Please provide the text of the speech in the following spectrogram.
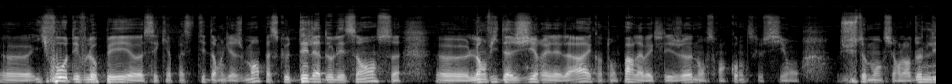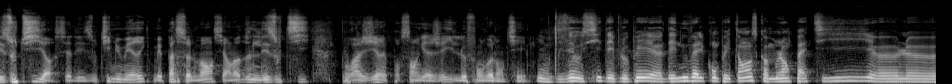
il faut développer ces capacités d'engagement parce que dès l'adolescence, l'envie d'agir elle est là. Et quand on parle avec les jeunes, on se rend compte que si on, justement, si on leur donne les outils c'est des outils numériques, mais pas seulement. Si on leur donne les outils pour agir et pour s'engager, ils le font volontiers. on disait aussi développer euh, des nouvelles compétences comme l'empathie, euh,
